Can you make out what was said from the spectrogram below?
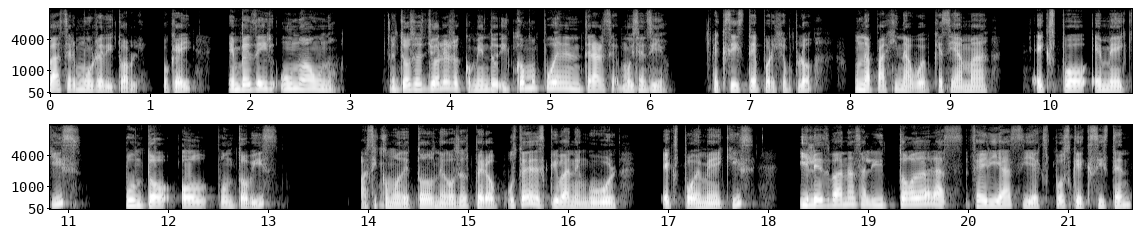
va a ser muy redituable, ¿ok? En vez de ir uno a uno. Entonces yo les recomiendo, ¿y cómo pueden enterarse? Muy sencillo. Existe, por ejemplo, una página web que se llama expomx.all.biz así como de todos negocios, pero ustedes escriban en Google Expo MX y les van a salir todas las ferias y expos que existen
